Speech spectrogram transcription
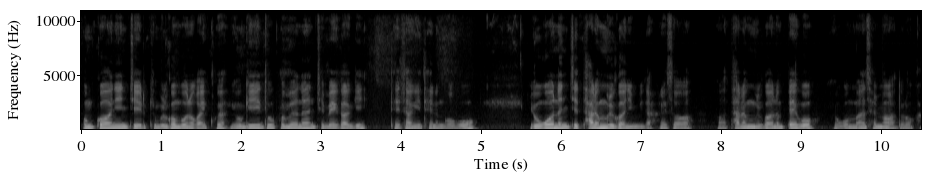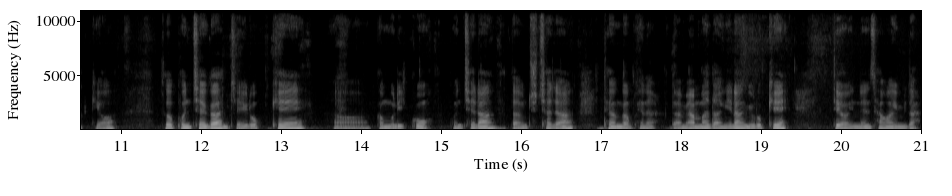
본건이 이제 이렇게 물건 번호가 있고요. 여기도 보면은 이제 매각이 대상이 되는 거고. 요거는 이제 다른 물건입니다. 그래서 어, 다른 물건은 빼고 요것만 설명하도록 할게요. 그래서 본체가 이제 이렇게 어, 건물이 있고 본체랑 그다음 주차장, 태양광 패널, 그다음에 앞마당이랑 이렇게 되어 있는 상황입니다.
